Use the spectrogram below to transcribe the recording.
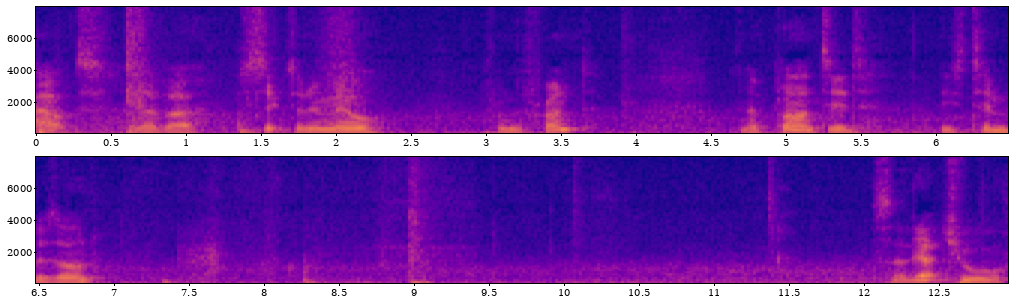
out another 600 mil from the front. And I've planted these timbers on. So the actual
